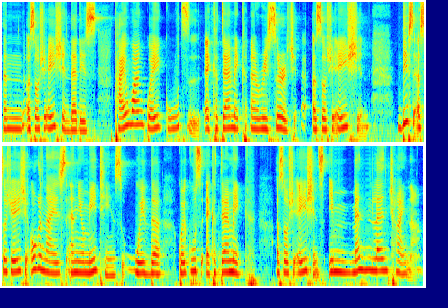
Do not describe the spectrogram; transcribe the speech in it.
an association that is Taiwan Gui Guzi Academic and Research Association. This association organizes annual meetings with the Gui Guzi academic associations in mainland China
